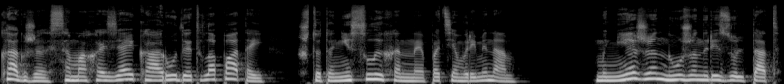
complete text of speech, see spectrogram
Как же сама хозяйка орудует лопатой, что-то неслыханное по тем временам. Мне же нужен результат,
